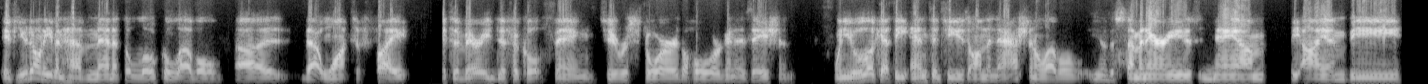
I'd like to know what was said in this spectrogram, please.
If you don't even have men at the local level uh, that want to fight, it's a very difficult thing to restore the whole organization. When you look at the entities on the national level, you know, the seminaries, NAMB, the IMB,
